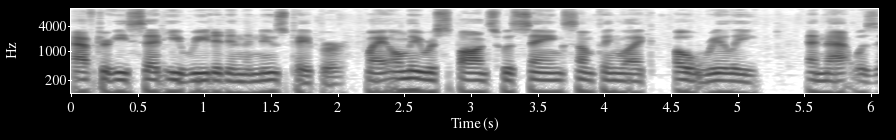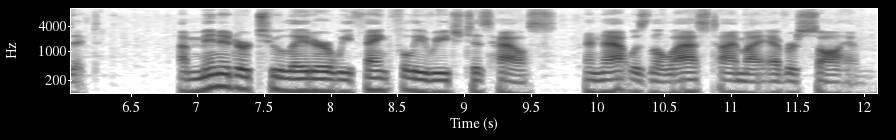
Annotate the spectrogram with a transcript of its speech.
After he said he read it in the newspaper, my only response was saying something like, oh really, and that was it. A minute or two later, we thankfully reached his house, and that was the last time I ever saw him.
